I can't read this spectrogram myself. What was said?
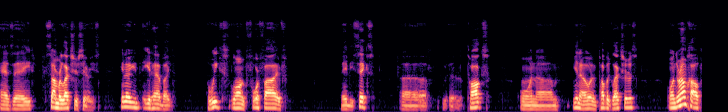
as a summer lecture series. You know, you'd, you'd have like a week's long, four, or five, maybe six uh, talks on um, you know, in public lectures on the Ramchal,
